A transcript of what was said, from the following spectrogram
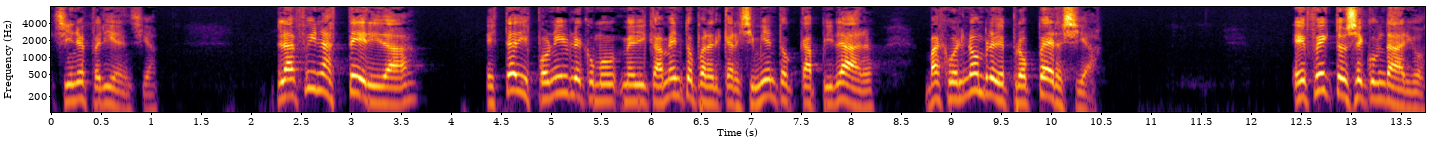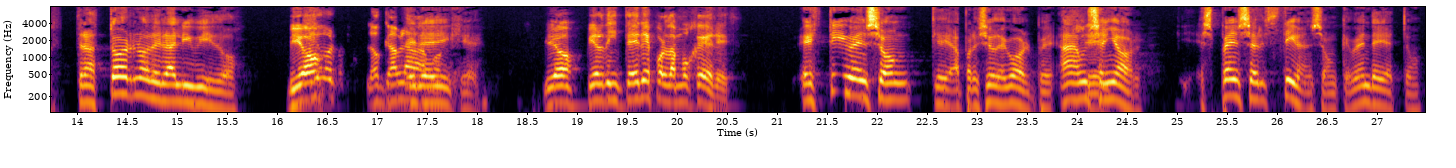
sin experiencia. La finastérida está disponible como medicamento para el crecimiento capilar bajo el nombre de Propersia. Efectos secundarios, trastorno de la libido. ¿Vio? Lo que hablábamos. le dije. ¿Vio? Pierde interés por las mujeres. Stevenson, que apareció de golpe. Ah, un Sí. señor, Spencer Stevenson, que vende esto.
